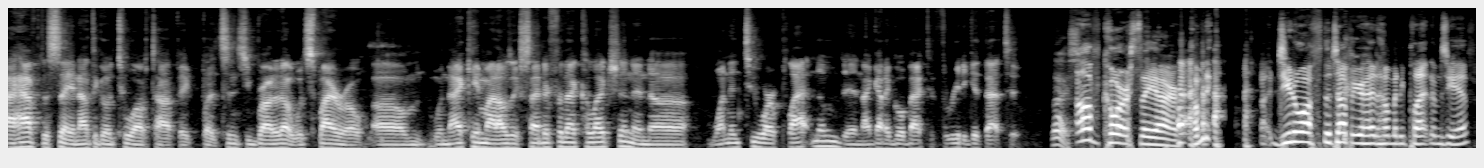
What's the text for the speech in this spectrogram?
I have to say, not to go too off topic, but since you brought it up with Spyro, um, when that came out, I was excited for that collection, and uh, one and two are platinumed, and I got to go back to three to get that too. Nice. Of course they are. How many? do you know off the top of your head how many platinums you have?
